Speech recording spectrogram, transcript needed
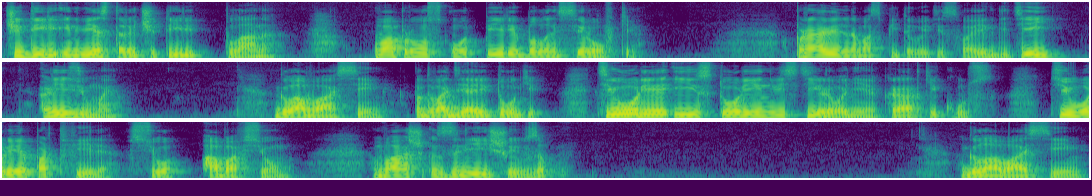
4 инвестора, 4 плана. Вопрос о перебалансировке. Правильно воспитывайте своих детей. Резюме. Глава 7. Подводя итоги. Теория и история инвестирования. Краткий курс. Теория портфеля. Все обо всем. Ваш злейший вз... Глава 7.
